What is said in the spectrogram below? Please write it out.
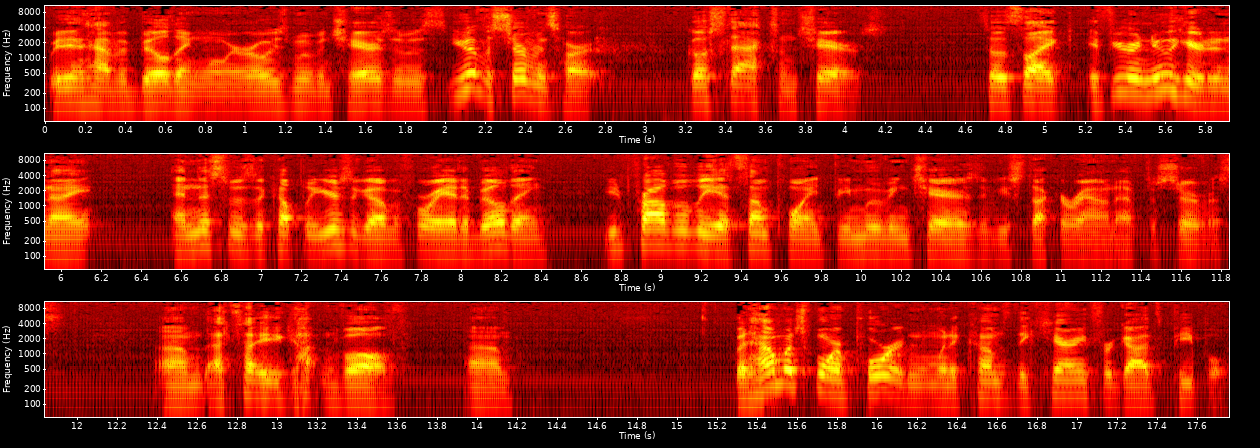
we didn't have a building, when we were always moving chairs. It was, you have a servant's heart, go stack some chairs. So it's like, if you're new here tonight, and this was a couple years ago before we had a building, you'd probably at some point be moving chairs if you stuck around after service. Um, that's how you got involved. Um, but how much more important when it comes to caring for God's people?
